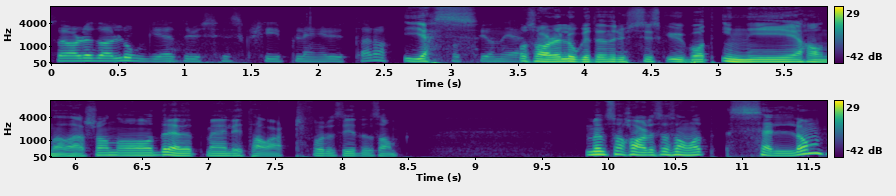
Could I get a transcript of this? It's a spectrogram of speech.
Så har det da ligget et russisk skip lenger ute her, da. Yes! Og, Og så har det ligget en russisk ubåt inni havna der sånn, og drevet med litt av hvert, for å si det sånn. Men så har det seg sånn at selv om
